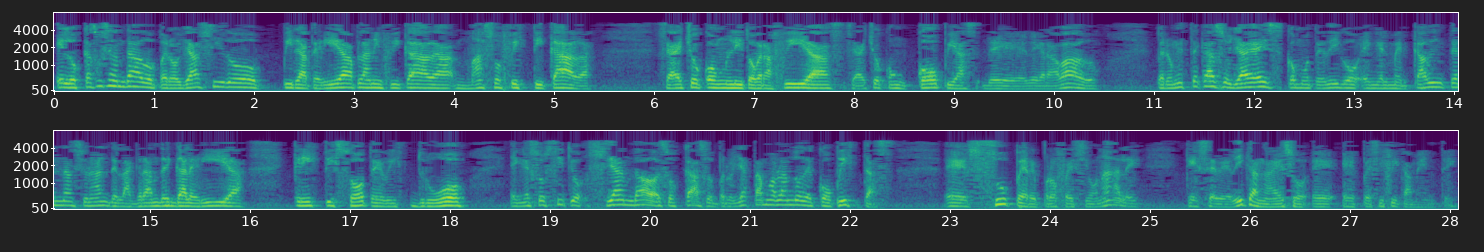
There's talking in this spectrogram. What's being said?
en los casos se han dado, pero ya ha sido piratería planificada, más sofisticada. Se ha hecho con litografías, se ha hecho con copias de, de grabado. Pero en este caso ya es, como te digo, en el mercado internacional de las grandes galerías, Christie Sotheby's, Drouot, en esos sitios se han dado esos casos, pero ya estamos hablando de copistas eh, súper profesionales que se dedican a eso eh, específicamente.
